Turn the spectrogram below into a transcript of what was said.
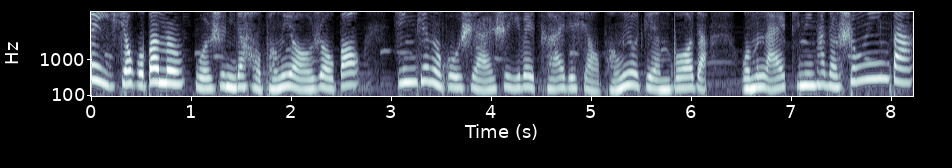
嘿，小伙伴们，我是你的好朋友肉包。今天的故事啊，是一位可爱的小朋友点播的，我们来听听他的声音吧。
